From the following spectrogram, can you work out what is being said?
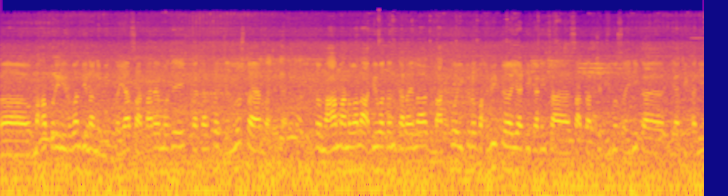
महापरिनिर्वाण दिनानिमित्त या साताऱ्यामध्ये एक प्रकारचा जल्लोष तयार झालेला आहे. तर महामानवाला अभिवादन करायला लाखो इकडं भाविक या ठिकाणी सा सातारचे भीमसैनिक या ठिकाणी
